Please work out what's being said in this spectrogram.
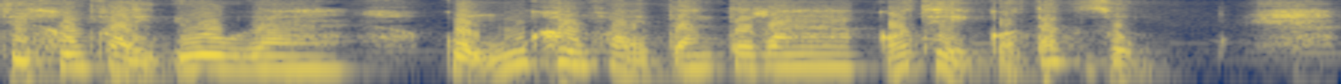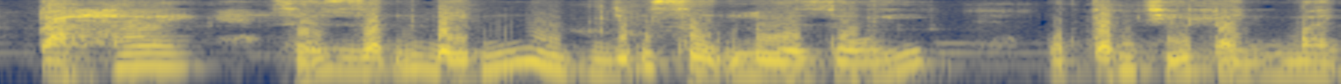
Thì không phải yoga Cũng không phải Tantra có thể có tác dụng. Cả hai sẽ dẫn đến những sự lừa dối. Một tâm trí lành mạnh,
